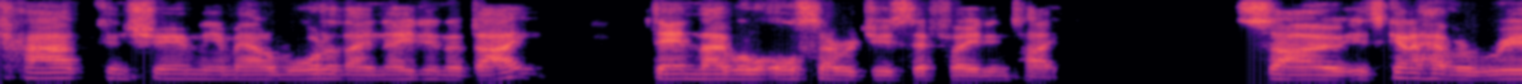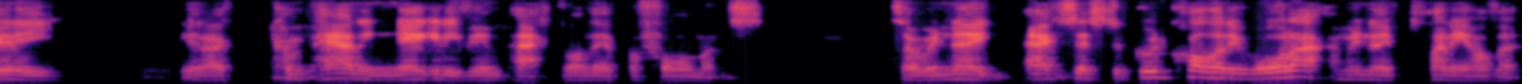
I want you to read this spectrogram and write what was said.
can't consume the amount of water they need in a day, then they will also reduce their feed intake. So it's going to have a really, you know, compounding negative impact on their performance. So we need access to good quality water and we need plenty of it.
